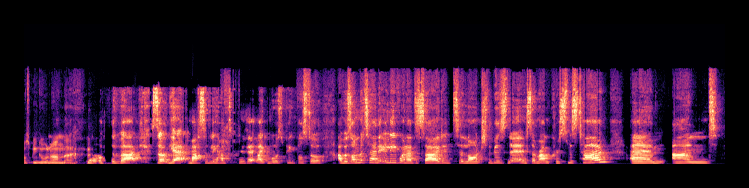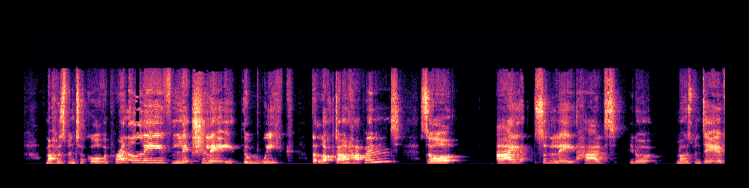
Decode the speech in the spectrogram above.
What's been going on there? The? So yeah, massively had to pivot like most people. So I was on maternity leave when I decided to launch the business around Christmas time. Um, and my husband took over parental leave literally the week that lockdown happened. So I suddenly had, you know, my husband Dave,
